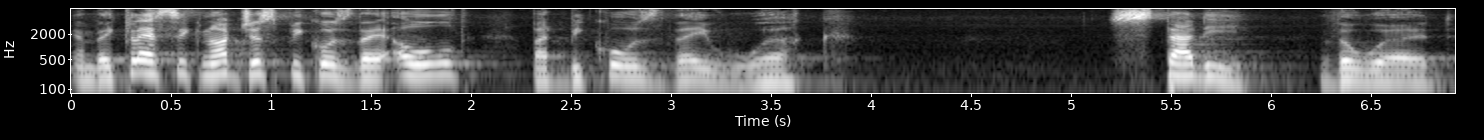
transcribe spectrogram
And they're classic not just because they're old, but because they work. Study the word.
